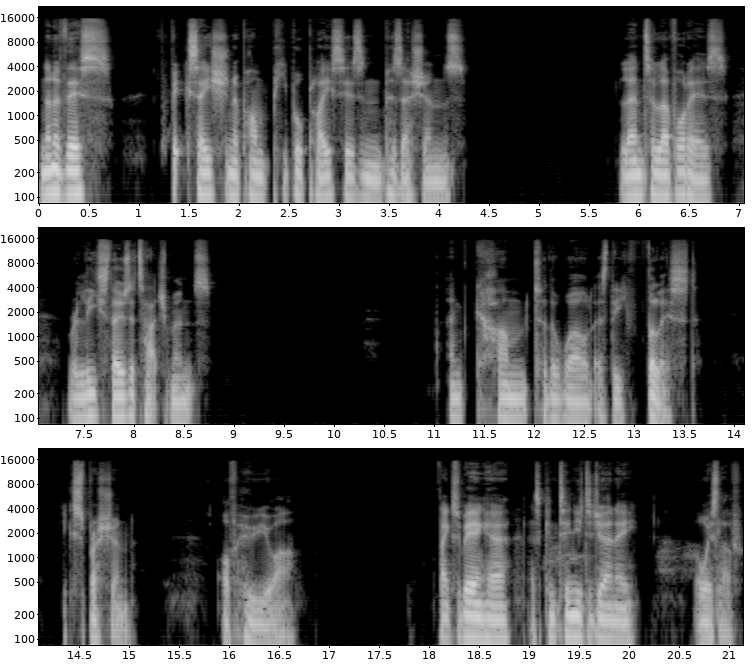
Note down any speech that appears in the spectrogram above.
None of this fixation upon people, places, and possessions. Learn to love what is, release those attachments, and come to the world as the fullest expression of who you are. Thanks for being here. Let's continue to journey. Always love.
